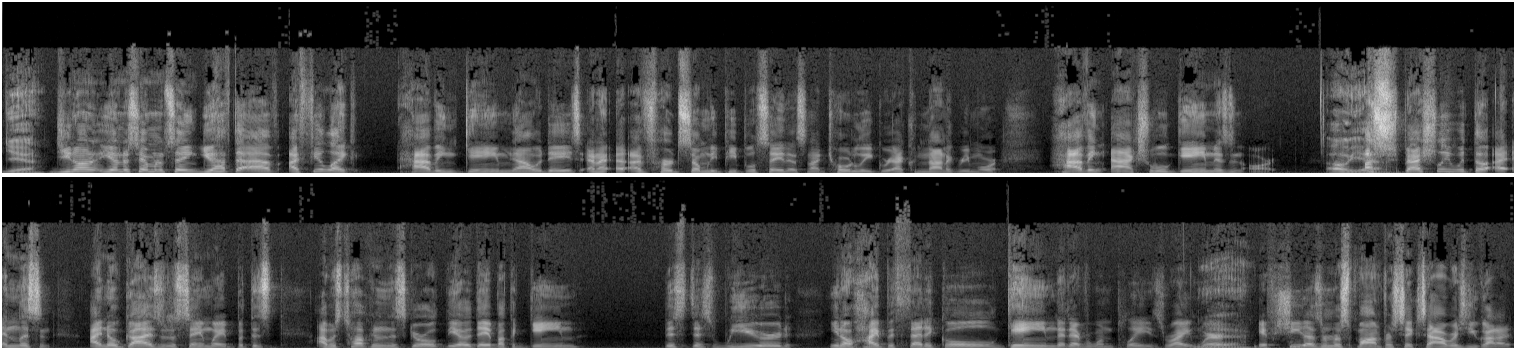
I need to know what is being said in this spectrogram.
Yeah. Do you know? You understand what I'm saying? You have to have. I feel like having game nowadays, and I, I've heard so many people say this, and I totally agree. I could not agree more. Having actual game is an art, Oh yeah. especially with the. And listen, I know guys are the same way, but this. I was talking to this girl the other day about the game, this this weird, you know, hypothetical game that everyone plays, right? Where Yeah. if she doesn't respond for six hours, you gotta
